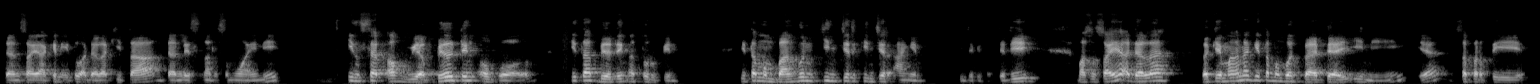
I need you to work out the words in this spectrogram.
dan saya yakin itu adalah kita dan listener semua ini, instead of we are building a wall, kita building a turbine. Kita membangun kincir-kincir angin. Jadi maksud saya adalah bagaimana kita membuat badai ini, ya seperti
